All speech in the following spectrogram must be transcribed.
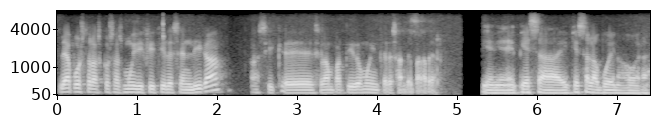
le ha puesto las cosas muy difíciles en liga así que será un partido muy interesante para ver. Bien bien empieza empieza la buena ahora.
